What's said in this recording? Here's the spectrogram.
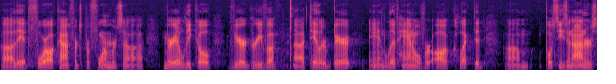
Uh, they had four all-conference performers: uh, Maria Lico, Vera Griva, uh, Taylor Barrett, and Liv Hanover all collected um, postseason honors.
